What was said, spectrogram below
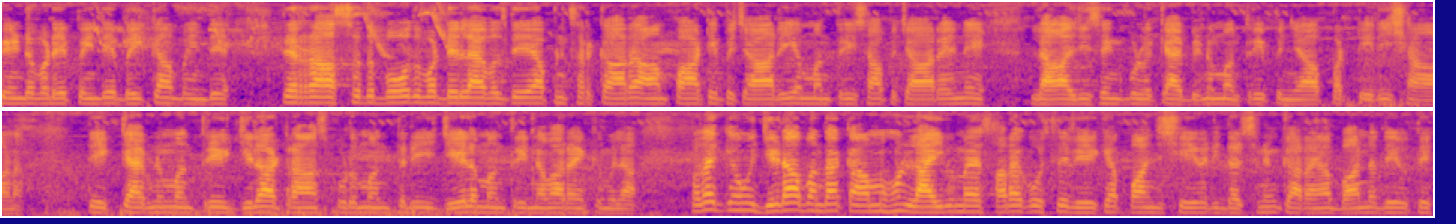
ਪਿੰਡ ਬੜੇ ਪੈਂਦੇ ਬਈਕਾਂ ਪੈਂਦੇ। ਤੇ ਰਾਸਤ ਬਹੁਤ ਵੱਡੇ ਲੈਵਲ ਤੇ ਆਪਣੀ ਸਰਕਾਰ ਆਮ ਪਾਰਟੀ ਪਹੁੰਚਾ ਰਹੀ ਹੈ, ਮੰਤਰੀ ਸਾਹਿਬ ਪਹੁੰਚਾ ਰਹੇ ਨੇ, ਲਾਲਜੀਤ ਸਿੰਘ ਭੁੱਲਰ ਕੈਬਨਿਟ ਮੰਤਰੀ ਪੰਜਾਬ ਪੱਟੀ ਦੀ ਸ਼ਾਨ। ਤੇ ਕੈਬਨਿਟ ਮੰਤਰੀ, ਜ਼ਿਲ੍ਹਾ ਟਰਾਂਸਪੋਰਟ ਮੰਤਰੀ, ਜੇਲ੍ਹ ਮੰਤਰੀ ਨਵਾਂ ਰੈਂਕ ਮਿਲਾ ਪਤਾ ਕਿਉਂ ਜਿਹੜਾ ਬੰਦਾ ਕੰਮ ਹੁਣ ਲਾਈਵ ਮੈਂ ਸਾਰਾ ਕੁਝ ਤੇ ਵੇਖਿਆ 5-6 ਵਾਰੀ ਦਰਸ਼ਨ ਵੀ ਕਰ ਆਇਆ, ਬੰਨ ਦੇ ਉੱਤੇ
